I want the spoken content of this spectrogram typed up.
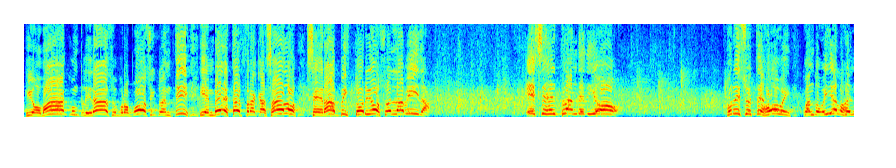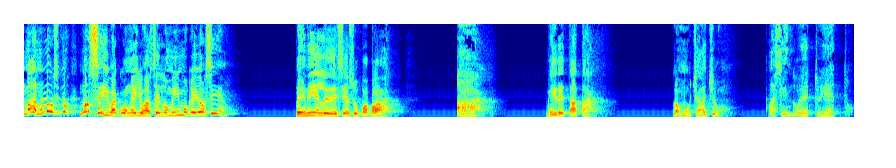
Jehová cumplirá su propósito en ti. Y en vez de estar fracasado, serás victorioso en la vida. Ese es el plan de Dios. Por eso este joven, cuando veía a los hermanos, no, se iba con ellos a hacer lo mismo que ellos hacían. Venía y le decía a su papá, ah, mire tata, los muchachos haciendo esto y esto.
